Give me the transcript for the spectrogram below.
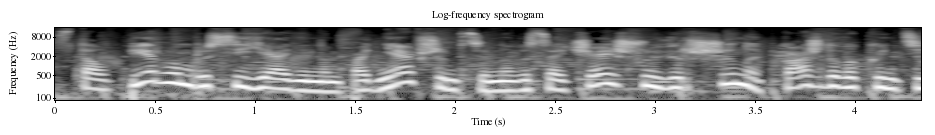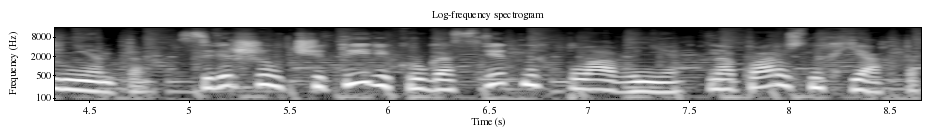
стал первым россиянином, поднявшимся на высочайшую вершину каждого континента. Совершил четыре кругосветных плавания на парусных яхтах.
